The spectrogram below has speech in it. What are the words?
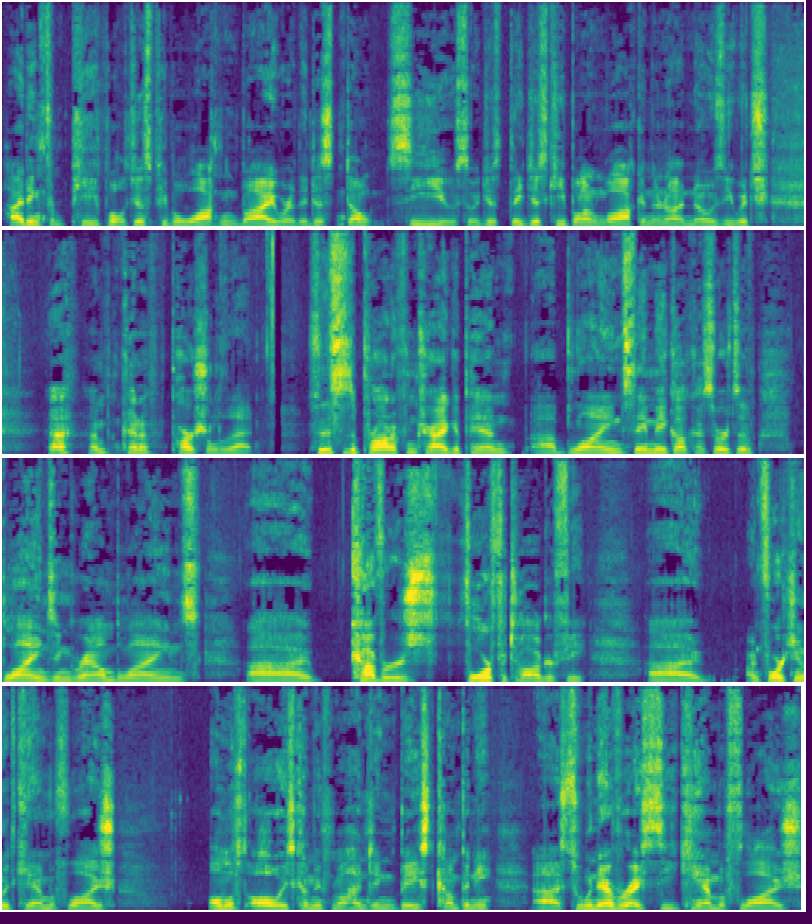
hiding from people, just people walking by where they just don't see you. So just they just keep on walking. They're not nosy, which eh, I'm kind of partial to that. So this is a product from Tragopan uh, blinds. They make all sorts of blinds and ground blinds, uh, covers for photography. Uh, unfortunately, with camouflage, almost always coming from a hunting-based company. Uh, so whenever I see camouflage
